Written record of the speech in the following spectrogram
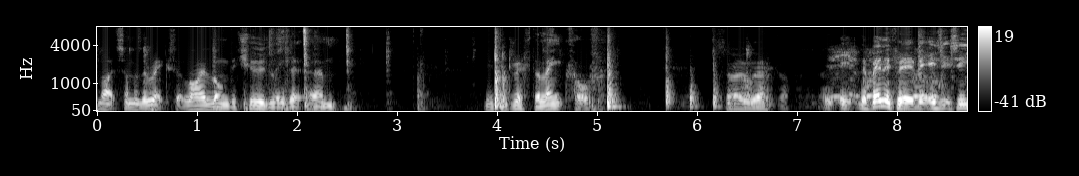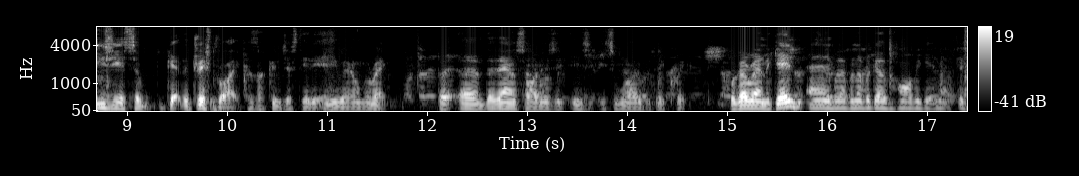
like some of the wrecks that lie longitudinally that um, you can drift the length of. So uh, it, it- the benefit of it is it's easier to get the drift right because I can just hit it anywhere on the wreck. But um, the downside is, is it's all over dead quick. We'll go around again and we'll have another go of Harvey getting that fish.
